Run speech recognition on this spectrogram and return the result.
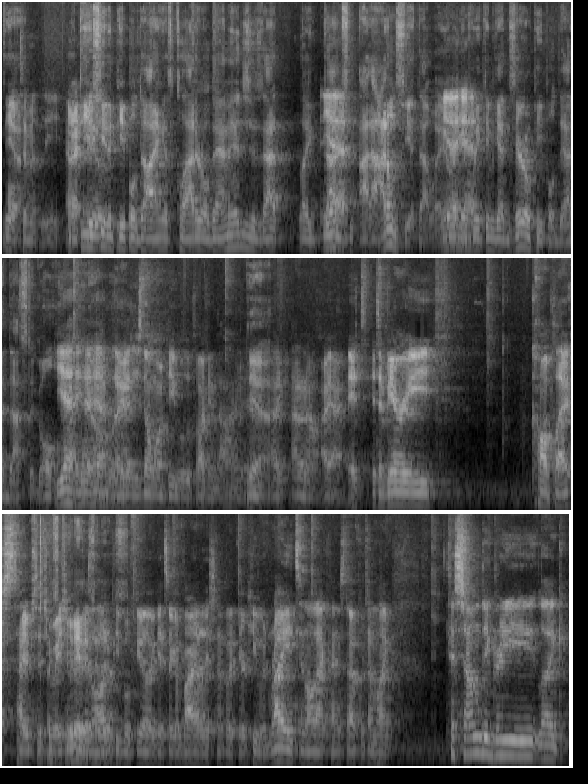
Yeah. ultimately. And Like, do you see the people dying as collateral damage? Is that like that's Yeah. I, I don't see it that way. Yeah, like yeah. if we can get zero people dead, that's the goal. Yeah, yeah, know? yeah. Like, Like, I just don't want people to fucking die. Man. Yeah. Like I don't know. I, I it's it's a very complex type situation it is, because a lot of people feel like it's like a violation of like their human rights and all that kind of stuff. Which I'm like, to some degree, like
